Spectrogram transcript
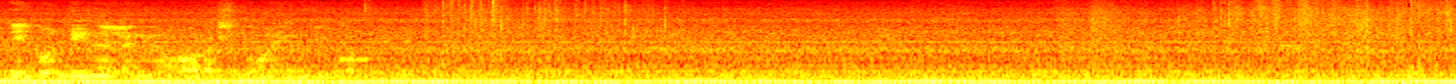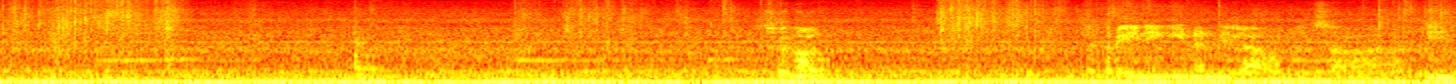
Hindi, konti na lang yung oras ko ngayon dito. Sunod. Sa training ina nila ako dun sa team.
